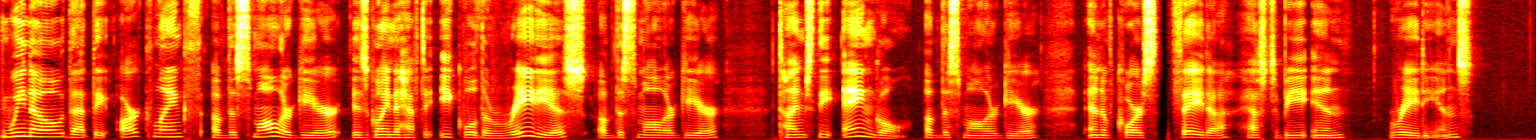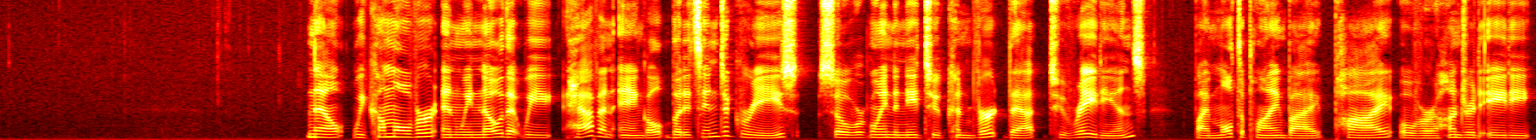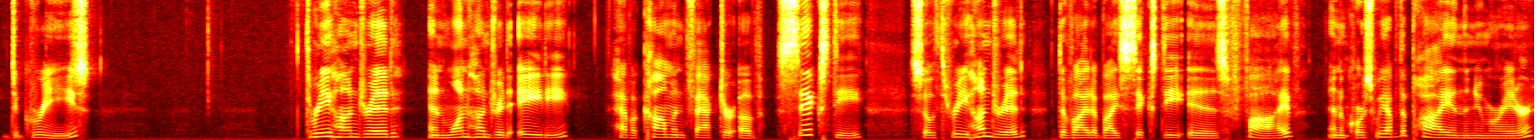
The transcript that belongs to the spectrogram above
we know that the arc length of the smaller gear is going to have to equal the radius of the smaller gear times the angle of the smaller gear. And of course, theta has to be in radians. Now we come over and we know that we have an angle, but it's in degrees, so we're going to need to convert that to radians by multiplying by pi over 180 degrees. 300 and 180 have a common factor of 60, so 300 divided by 60 is 5, and of course we have the pi in the numerator.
